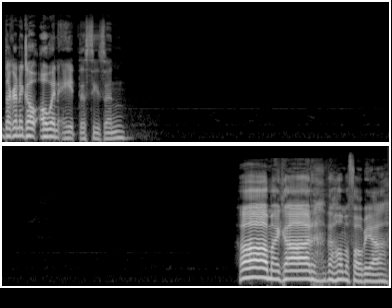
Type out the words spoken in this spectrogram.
They're going to go 0 and 8 this season. Oh my god, the homophobia.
